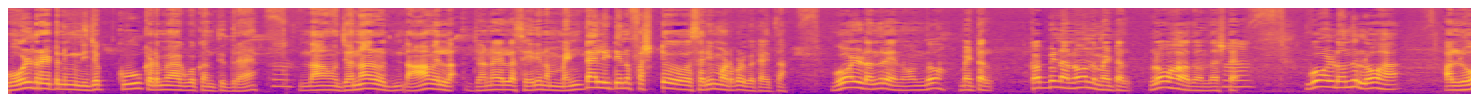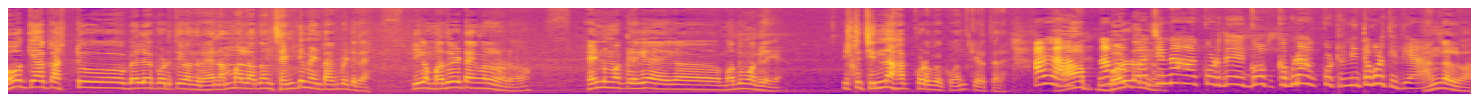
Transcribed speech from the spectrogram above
ಗೋಲ್ಡ್ ರೇಟ್ ನಿಮ್ಗೆ ನಿಜಕ್ಕೂ ಕಡಿಮೆ ಆಗ್ಬೇಕಂತಿದ್ರೆ ನಾವು ಜನ ನಾವೆಲ್ಲ ಜನ ಎಲ್ಲ ಸೇರಿ ನಮ್ಮ ಮೆಂಟಾಲಿಟಿನ ಫಸ್ಟ್ ಸರಿ ಮಾಡ್ಕೊಳ್ಬೇಕಾಯ್ತಾ ಗೋಲ್ಡ್ ಅಂದ್ರೆ ಏನು? ಒಂದು ಮೆಟಲ್ ಕಬ್ಬಿಣನೂ ಒಂದು ಮೆಟಲ್ ಲೋಹ ಅದೊಂದು ಅಷ್ಟೇ. ಗೋಲ್ಡ್ ಒಂದು ಲೋಹ. ಆ ಲೋಹಕ್ಕೆ ಯಾಕೆ ಅಷ್ಟು ಬೆಲೆ ಕೊಡ್ತೀವಿ ಅಂದರೆ ನಮ್ಮಲ್ಲಿ ಅದೊಂದು ಸೆಂಟಿಮೆಂಟ್ ಆಗಿಬಿಟ್ಟಿದೆ. ಈಗ ಮದುವೆ ಟೈಮಲ್ಲಿ ನೋಡು ಹೆಣ್ಣು ಮಕ್ಕಳಿಗೆ ಈಗ ಮದುಮಗಳಿಗೆ ಇಷ್ಟು ಚಿನ್ನ ಹಾಕಿ ಕೊಡಬೇಕು ಅಂತ ಕೇಳ್ತಾರೆ. ಅಲ್ಲ ಆ ಚಿನ್ನ ಹಾಕೊಡದೆ ಕಬ್ಬಣ ಹಾಕೊಟ್ರೆ ನೀನ್ ತಗೊಳ್ತಿದ್ಯಾ? ಹಂಗಲ್ವಾ?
